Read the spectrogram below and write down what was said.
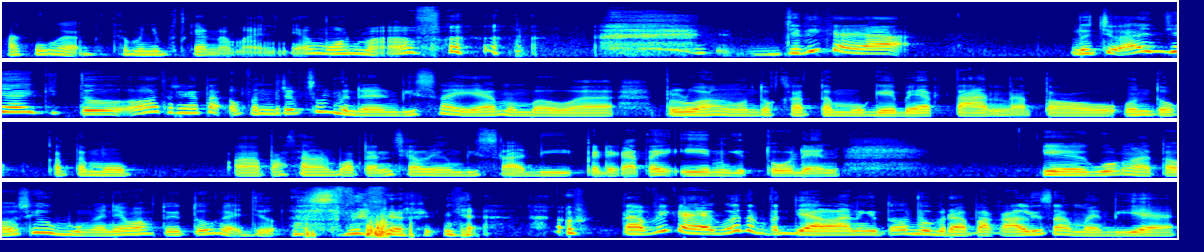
aku nggak bisa menyebutkan namanya mohon maaf. Jadi kayak lucu aja gitu. Oh ternyata open trip tuh beneran bisa ya membawa peluang untuk ketemu gebetan atau untuk ketemu uh, pasangan potensial yang bisa di PDKT-in gitu. Dan ya gue nggak tahu sih hubungannya waktu itu nggak jelas sebenarnya. Tapi kayak gue sempet jalan gitu beberapa kali sama dia.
